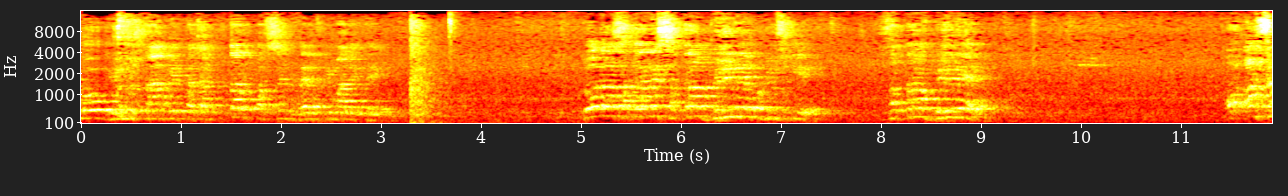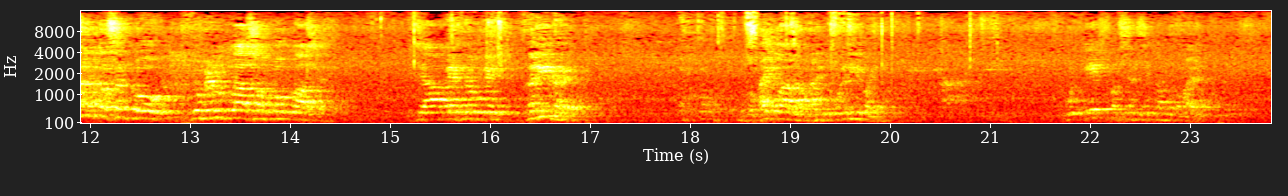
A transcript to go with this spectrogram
लोग हिंदुस्तान के पचहत्तर परसेंट वेल्थ के मालिक थे। दो हज़ार सत्रह में सत्रह बिलियन प्रोड्यूस किए। सत्रह बिलियन और अड़सठ परसेंट लोग जो मिडिल क्लास और लो क्लास है। जिसे आप कहते हो कि गरीब है। हाई क्लास तो हमारी बोली भाई। वो एक परसेंट से कम कमाया।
